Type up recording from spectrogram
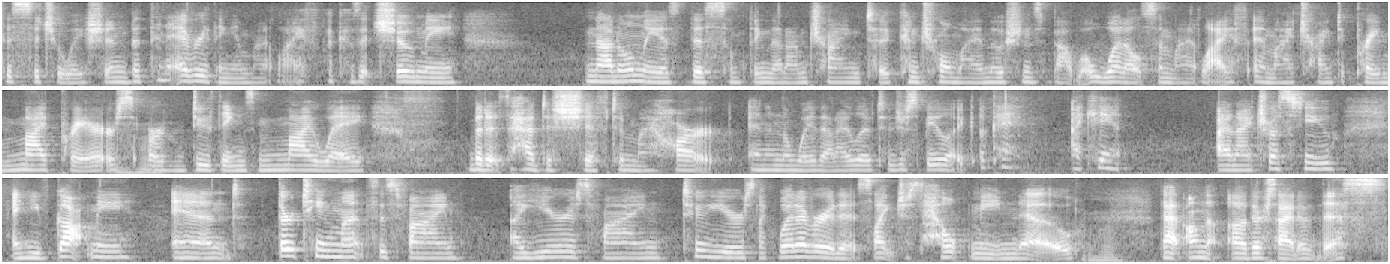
this situation, but then everything in my life, because it showed me not only is this something that I'm trying to control my emotions about, but what else in my life am I trying to pray my prayers or do things my way? But it's had to shift in my heart and in the way that I live to just be like, okay, I can't. And I trust you, and you've got me, and 13 months is fine, a year is fine, two years, like whatever it is, like just help me know mm-hmm. that on the other side of this,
